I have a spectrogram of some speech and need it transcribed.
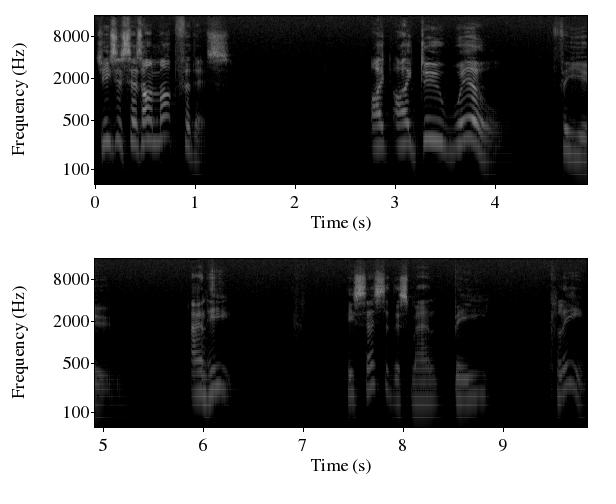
Jesus says, I'm up for this. I, I do will for you. And he, he says to this man, Be clean.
